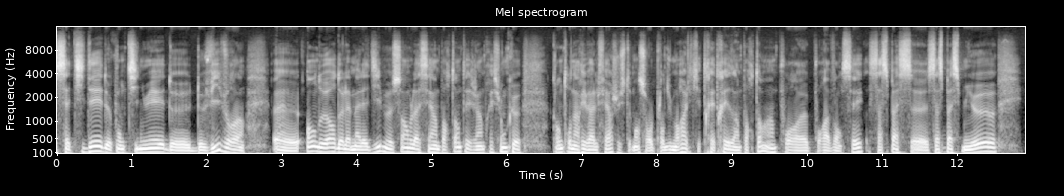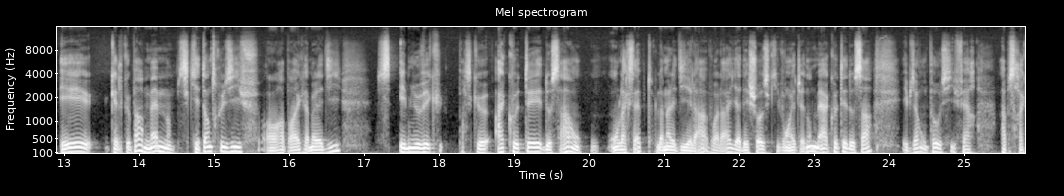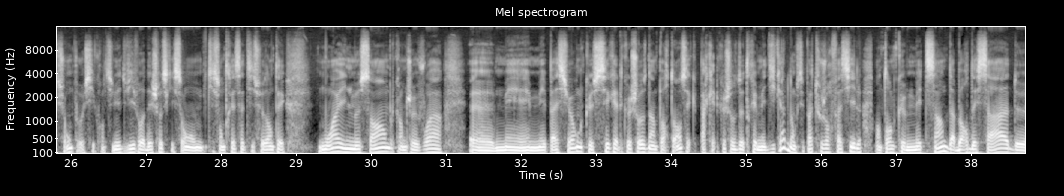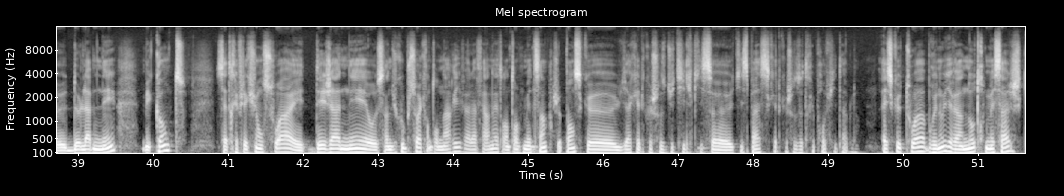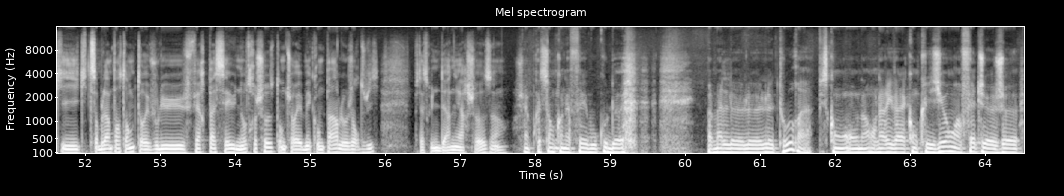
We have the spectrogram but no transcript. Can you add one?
cette idée de continuer de, vivre euh, en dehors de la maladie me semble assez importante et j'ai l'impression que quand on arrive à le faire justement sur le plan du moral qui est très très important hein, pour, euh, pour avancer, ça se, passe, euh, ça se passe mieux. Et quelque part même ce qui est intrusif en rapport avec la maladie est mieux vécu parce que à côté de ça, on, l'accepte, la maladie est là, voilà, il y a des choses qui vont être gênantes, mais à côté de ça, eh bien, on peut aussi faire abstraction, on peut aussi continuer de vivre des choses qui sont, qui sont très satisfaisantes. Et moi, il me semble, quand je vois euh, mes, mes patients, que c'est quelque chose d'important, c'est pas quelque chose de très médical, donc c'est pas toujours facile en tant que médecin d'aborder ça, de, de l'amener, mais quand cette réflexion soit est déjà née au sein du couple, soit quand on arrive à la faire naître en tant que médecin, je pense qu'il y a quelque chose d'utile qui se, qui se passe, quelque chose de très profitable. Est-ce que toi, Bruno, il y avait un autre message qui, qui te semblait important, que tu aurais voulu faire passer, une autre chose dont tu aurais aimé qu'on parle aujourd'hui? Peut-être une dernière chose J'ai l'impression qu'on a fait beaucoup de... pas mal le, tour, puisqu'on on arrive à la conclusion. En fait, je, je,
